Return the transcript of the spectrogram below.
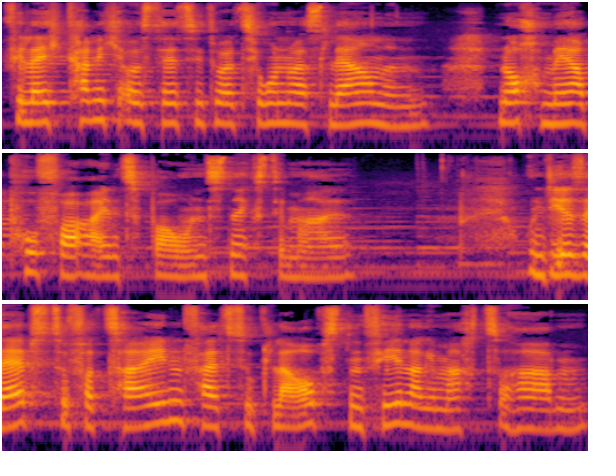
Vielleicht kann ich aus der Situation was lernen, noch mehr Puffer einzubauen das nächste Mal. Und dir selbst zu verzeihen, falls du glaubst, einen Fehler gemacht zu haben.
